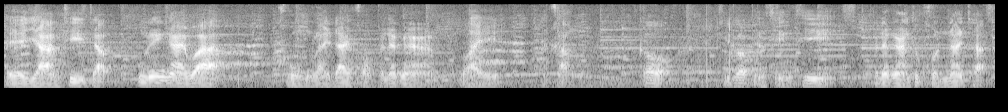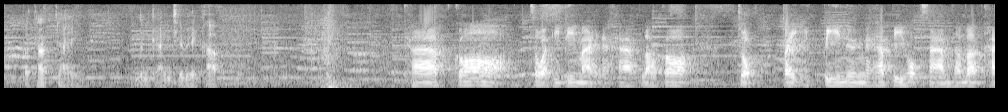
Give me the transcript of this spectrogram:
พยายามที่จะพูดง่ายๆว่าคงรายได้ของพนักงานไว้นะครับ ก็ คิดว่าเป็นสิ่งที่พนักงานทุกคนน่าจะประทับใจเหมือนกันใช่ไหมครับ ครับก็สวัสดีปีใหม่นะครับ เราก็จบไปอีกปีหนึ่งนะครับ ปี 63สำหรับใคร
